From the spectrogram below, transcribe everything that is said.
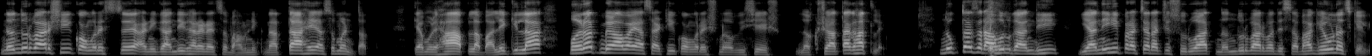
नंदुरबारशी काँग्रेसचं आणि गांधी घराण्याचं भावनिक नातं आहे असं म्हणतात. त्यामुळे हा आपला बालेकिल्ला परत मिळावा यासाठी काँग्रेसनं विशेष लक्ष आता घातलंय. नुकतंच राहुल गांधी यांनीही प्रचाराची सुरुवात नंदुरबारमध्ये सभा घेऊनच केली.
